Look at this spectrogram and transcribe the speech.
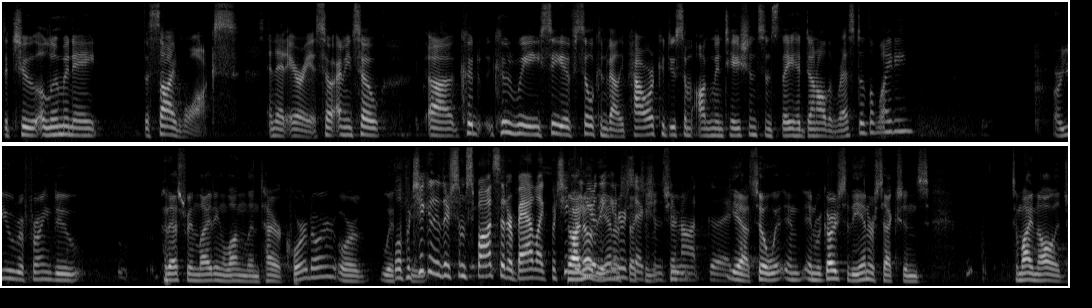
to illuminate the sidewalks in that area. So, I mean, so uh, could, could we see if Silicon Valley Power could do some augmentation since they had done all the rest of the lighting? Are you referring to pedestrian lighting along the entire corridor, or with? Well, the- particularly, there's some spots that are bad, like particularly know near the intersections, but intersections are not good. Yeah, so in, in regards to the intersections, to my knowledge,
